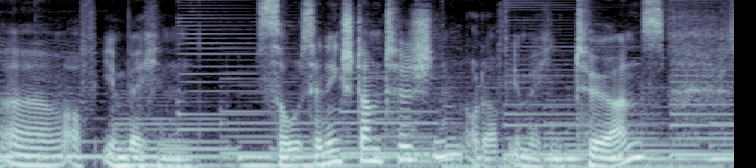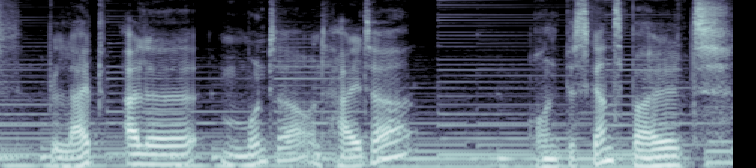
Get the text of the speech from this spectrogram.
äh, auf irgendwelchen Soul-Sending-Stammtischen oder auf irgendwelchen Turns. Bleibt alle munter und heiter und bis ganz bald.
